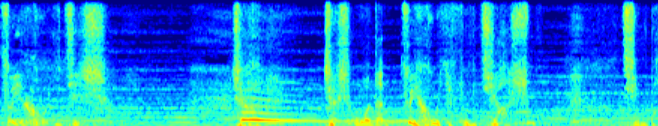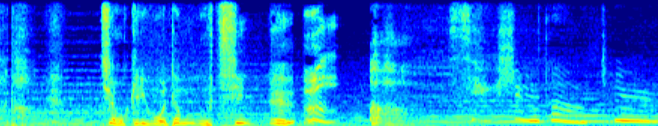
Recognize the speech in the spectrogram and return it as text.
最后一件事。这，这是我的最后一封家书，请把它交给我的母亲。矢同志，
